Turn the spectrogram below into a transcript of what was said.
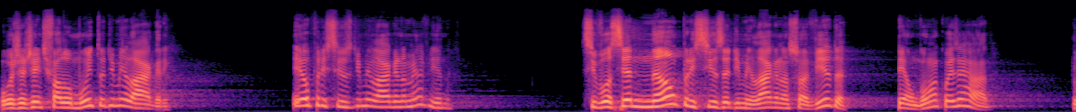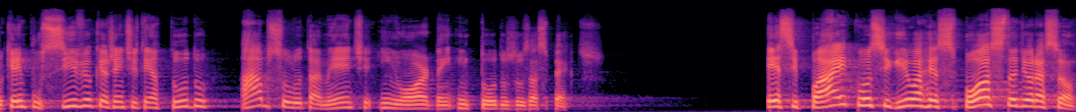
Hoje a gente falou muito de milagre. Eu preciso de milagre na minha vida. Se você não precisa de milagre na sua vida, tem alguma coisa errada. Porque é impossível que a gente tenha tudo absolutamente em ordem em todos os aspectos. Esse pai conseguiu a resposta de oração.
